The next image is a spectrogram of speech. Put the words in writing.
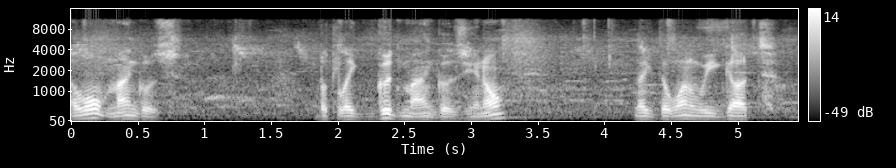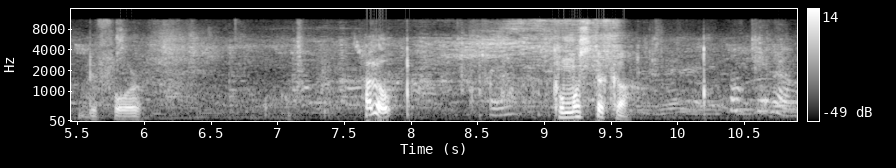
I want mangoes, but like good mangoes, you know, like the one we got before. Hello. Kumusta ka? Okay lang.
